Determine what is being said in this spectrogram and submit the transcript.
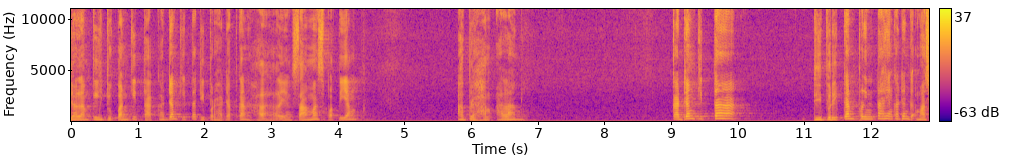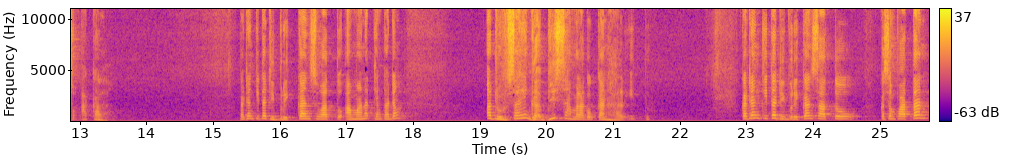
dalam kehidupan kita kadang kita diperhadapkan hal-hal yang sama seperti yang Abraham alami. Kadang kita diberikan perintah yang kadang nggak masuk akal. Kadang kita diberikan suatu amanat yang kadang, aduh saya nggak bisa melakukan hal itu. Kadang kita diberikan satu kesempatan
